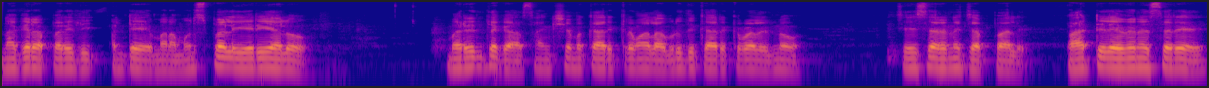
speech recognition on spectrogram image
నగర పరిధి అంటే మన మున్సిపల్ ఏరియాలో మరింతగా సంక్షేమ కార్యక్రమాలు అభివృద్ధి కార్యక్రమాలు ఎన్నో చేశారని చెప్పాలి. పార్టీలు ఏమైనా సరే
